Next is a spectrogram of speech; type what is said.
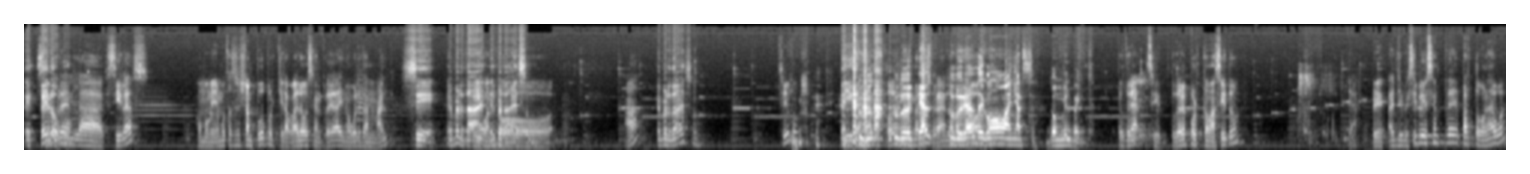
Es pelo, siempre po. en las axilas, como que me gusta hacer shampoo porque la weá luego se enreda y no huele tan mal. Sí, es verdad, es verdad eso. ¿Ah? Es verdad eso. Sí, pues. Y Tutorial, tutorial de cómo bañarse, 2020. Tutorial, sí, tutorial por Tomasito. Ya, al principio yo siempre parto con agua,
